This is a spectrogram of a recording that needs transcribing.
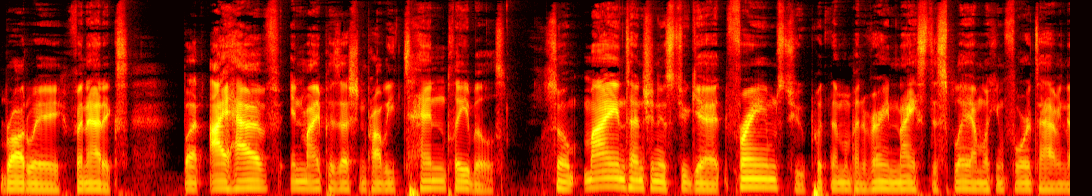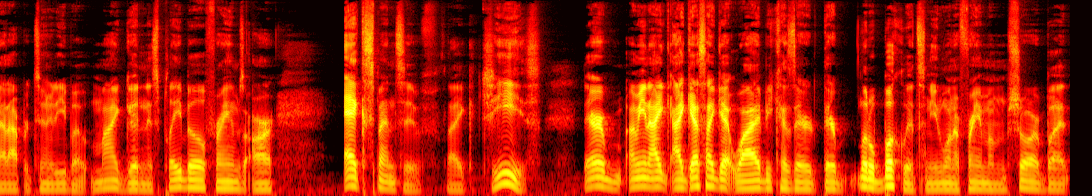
Broadway fanatics. But I have in my possession probably ten playbills. So my intention is to get frames to put them up in a very nice display. I'm looking forward to having that opportunity. But my goodness, playbill frames are expensive. Like, geez, they're. I mean, I I guess I get why because they're they're little booklets and you'd want to frame them, sure, but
